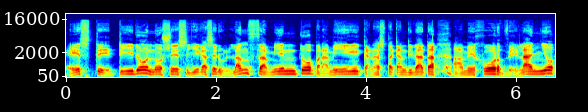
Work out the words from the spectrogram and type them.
este tiro, no sé si llega a ser un lanzamiento. Para mí, canasta candidata a mejor del año.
